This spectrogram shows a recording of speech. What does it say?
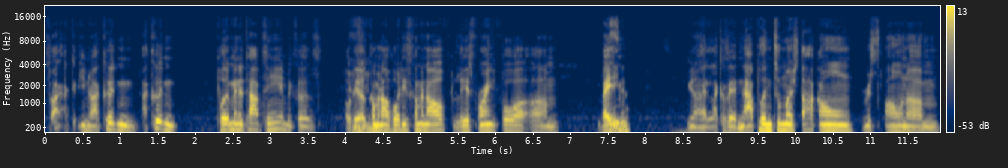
So I, I c- you know, I couldn't, I couldn't put them in the top ten because Odell's Mhm. coming off what he's coming off. Lisfranc for um Bateman. You know, I, like I said, not putting too much stock on on um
